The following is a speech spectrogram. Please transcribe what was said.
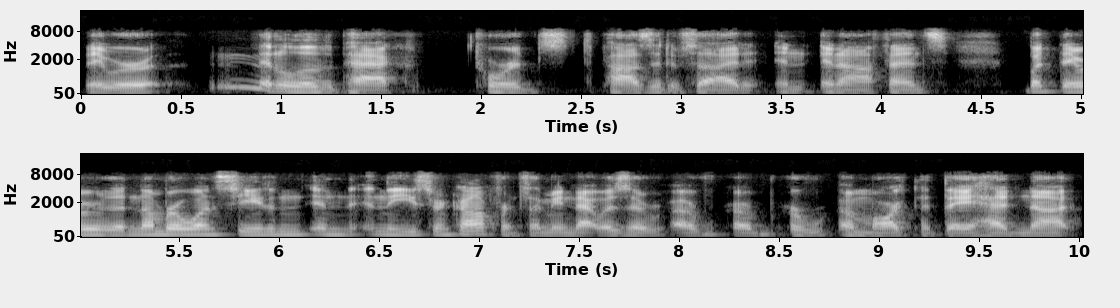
They were middle of the pack towards the positive side in, in offense, but they were the number one seed in, in, in the Eastern Conference. I mean, that was a, a, a, a mark that they had not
